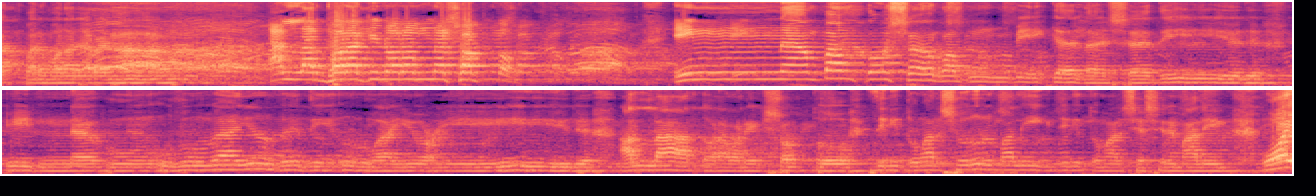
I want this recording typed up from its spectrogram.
আকবার বলা যাবে না। আল্লাহর ধরা কি নরম না শক্ত? إن بطش ربك لشديد إنه هو يبدئ ويعيد আল্লাহ তোরা অনেক শক্ত যিনি তোমার শুরুর মালিক যিনি তোমার শেষের মালিক ওই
